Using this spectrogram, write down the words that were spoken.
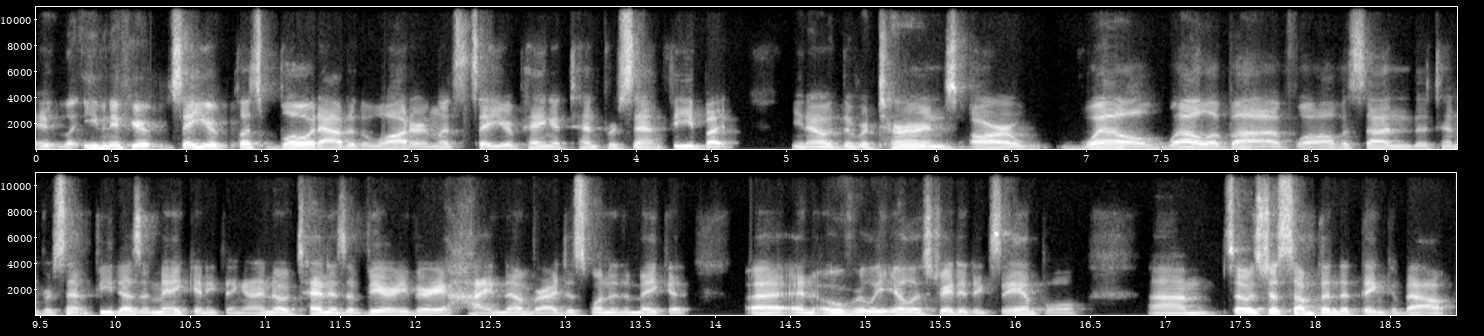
even if you're say you're let's blow it out of the water and let's say you're paying a 10% fee but you know the returns are well well above well all of a sudden the 10% fee doesn't make anything. And i know 10 is a very very high number. I just wanted to make it uh, an overly illustrated example. Um, so it's just something to think about.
